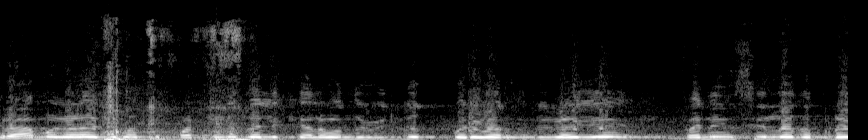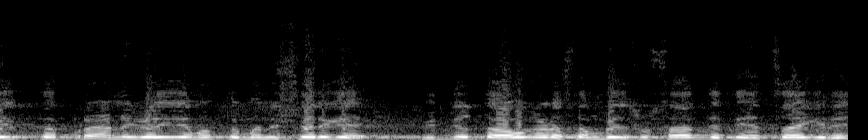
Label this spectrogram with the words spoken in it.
ಗ್ರಾಮಗಳಲ್ಲಿ ಮತ್ತು ಪಟ್ಟಣದಲ್ಲಿ ಕೆಲವೊಂದು ವಿದ್ಯುತ್ ಪರಿವರ್ತಕಗಳಿಗೆ ಫೈನಾನ್ಸ್ ಇಲ್ಲದ ಪ್ರಯುಕ್ತ ಪ್ರಾಣಿಗಳಿಗೆ ಮತ್ತು ಮನುಷ್ಯರಿಗೆ ವಿದ್ಯುತ್ ಅವಘಡ ಸಂಭವಿಸುವ ಸಾಧ್ಯತೆ ಹೆಚ್ಚಾಗಿದೆ.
